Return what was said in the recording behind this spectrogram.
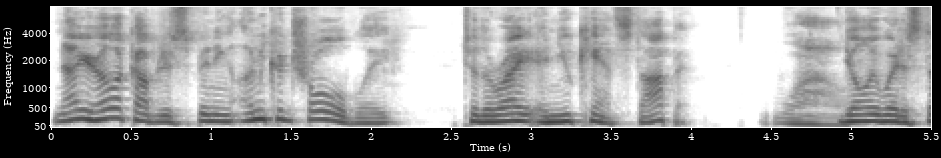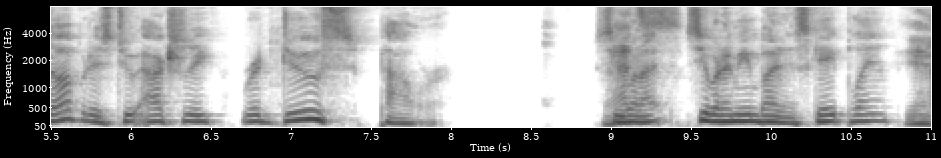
Now your helicopter is spinning uncontrollably to the right and you can't stop it. Wow. The only way to stop it is to actually reduce power. See what I see what I mean by an escape plan? Yeah.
